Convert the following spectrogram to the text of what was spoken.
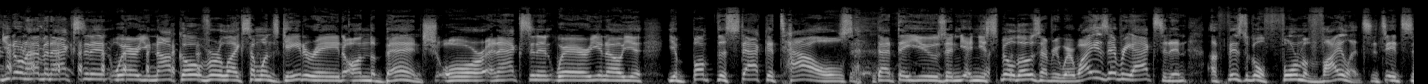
you don't have an accident where you knock over like someone's Gatorade on the bench, or an accident where you know you you bump the stack of towels that they use and and you spill those everywhere? Why is every accident a physical form of violence? It's it's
